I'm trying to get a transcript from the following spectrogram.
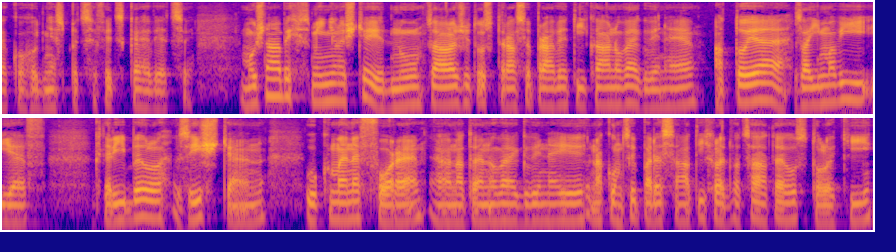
jako hodně specifické věci. Možná bych zmínil ještě jednu záležitost, která se právě týká Nové Gvineje, a to je zajímavý jev, který byl zjištěn u kmene Fore na té Nové Gvineji na konci 50. let 20. století.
